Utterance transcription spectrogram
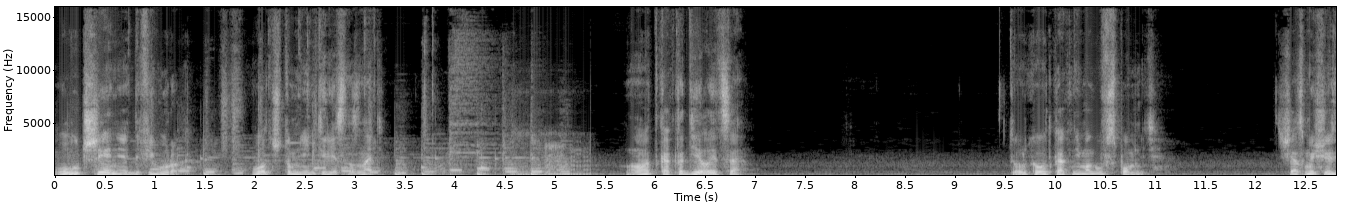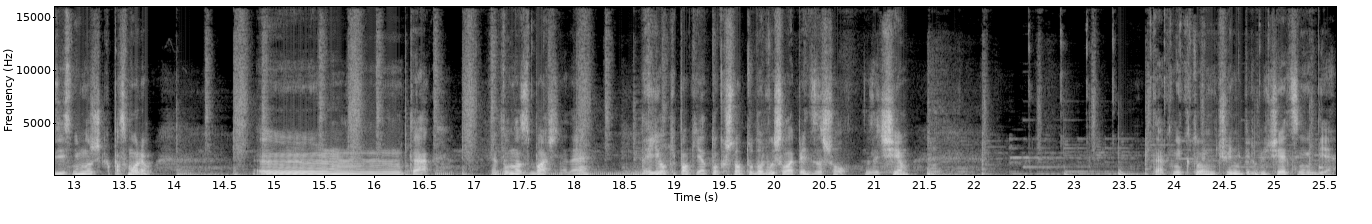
улучшение для фигурок? Вот что мне интересно знать. Вот как-то делается. Только вот как не могу вспомнить. Сейчас мы еще здесь немножечко посмотрим. Эм, Так, это у нас башня, да? Да елки-палки, я только что оттуда вышел, опять зашел. Зачем? Так, никто ничего не переключается нигде.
